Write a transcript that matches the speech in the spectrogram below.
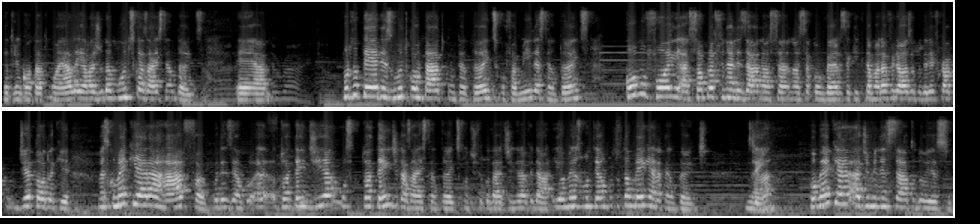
entro em contato com ela e ela ajuda muitos casais tentantes. É, por tu teres muito contato com tentantes, com famílias tentantes, como foi, ah, só para finalizar a nossa, nossa conversa aqui, que está maravilhosa, eu poderia ficar o dia todo aqui, mas como é que era a Rafa, por exemplo, é, tu atendia, os, tu atende casais tentantes com dificuldade de engravidar, e ao mesmo tempo tu também era tentante, né? Sim. Como é que é administrar tudo isso?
